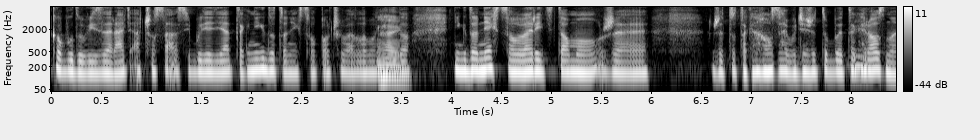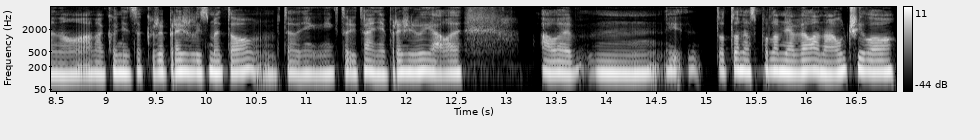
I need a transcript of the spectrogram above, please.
ako budú vyzerať a čo sa asi bude diať, tak nikto to nechcel počúvať, lebo nikto, nikto nechcel veriť tomu, že že to tak naozaj bude, že to bude tak mm. hrozné. No a nakoniec akože prežili sme to, teda niektorí to aj neprežili, ale, ale mm, toto nás podľa mňa veľa naučilo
